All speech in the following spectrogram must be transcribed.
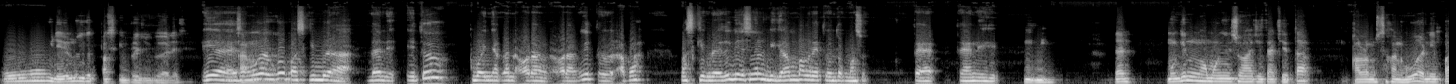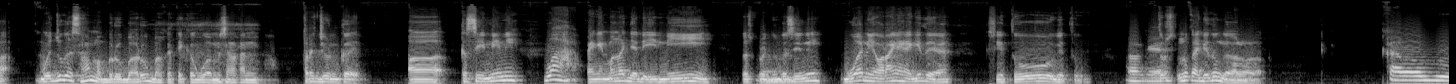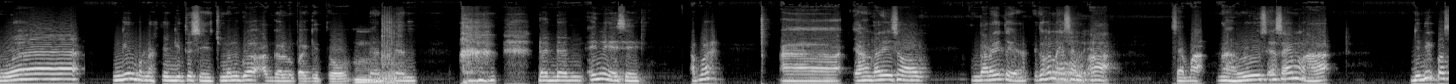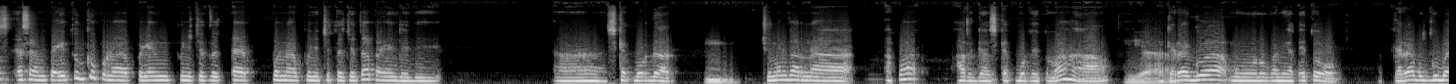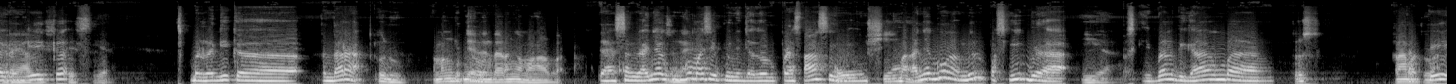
Oh, jadi lu ikut pas kibra juga ada sih. Iya, SMA gue paskibra dan itu kebanyakan orang-orang itu apa paskibra itu biasanya lebih gampang gitu untuk masuk TNI. Mm-mm. Dan mungkin ngomongin soal cita-cita, kalau misalkan gua nih Pak, gua juga sama berubah-ubah ketika gua misalkan terjun ke eh, ke sini nih, wah pengen banget jadi ini. Terus terjun ke sini, gua nih orangnya kayak gitu ya, ke situ gitu. Oke. Terus lu kayak gitu nggak lo? Kalau gua mungkin pernah kayak gitu sih, cuman gua agak lupa gitu. Dan dan dan dan ini sih apa? eh, yang tadi soal tentara itu ya, itu kan SMA. SMA. Nah, lulus SMA jadi pas SMP itu gue pernah pengen punya cita eh pernah punya cita-cita pengen jadi eh, skateboarder. Hmm. Cuman karena apa harga skateboard itu mahal, Iya. akhirnya gue mengurungkan niat itu. Akhirnya gue balik lagi ke ya. Balik lagi ke tentara? Waduh, emang jadi tentara nggak mahal pak? ya seenggaknya gue masih punya jalur prestasi. Oh makanya gue ngambil pas kibra. Iya. pas kibra lebih gampang. Terus kenapa tuh? Pak? tapi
